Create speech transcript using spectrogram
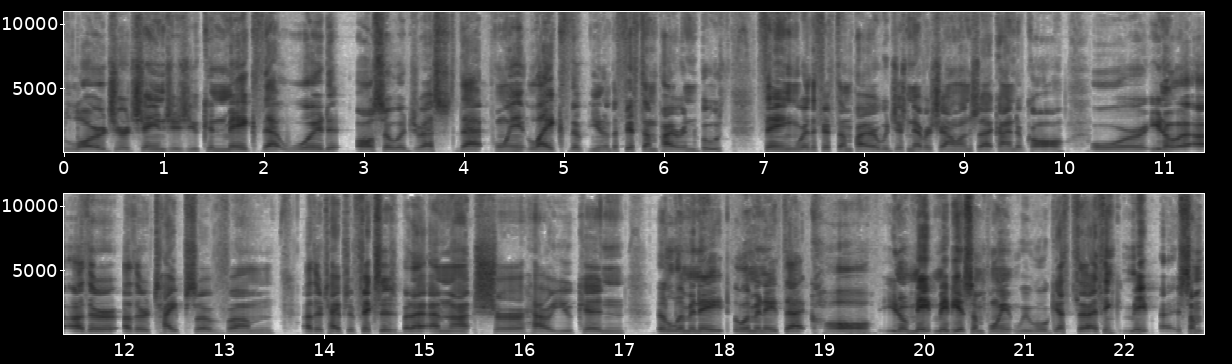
larger changes you can make that would also addressed that point, like the you know the fifth umpire in booth thing, where the fifth umpire would just never challenge that kind of call, or you know other other types of um, other types of fixes. But I, I'm not sure how you can eliminate eliminate that call. You know, may, maybe at some point we will get the. I think maybe some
